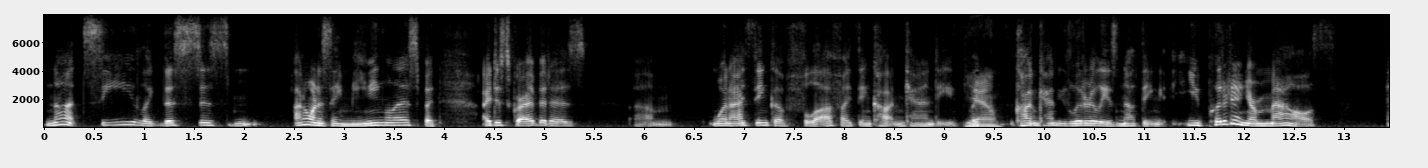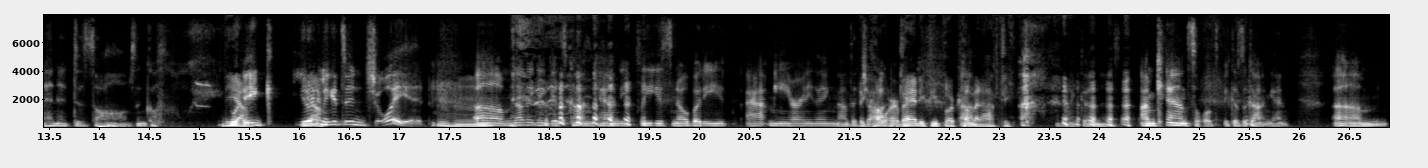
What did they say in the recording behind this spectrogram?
not see like this is I don't want to say meaningless, but I describe it as um, when I think of fluff, I think cotton candy. Yeah, like, cotton candy literally is nothing. You put it in your mouth, and it dissolves and goes away. Yeah. like you don't even get to enjoy it. Mm-hmm. Um, nothing against cotton candy, please. Nobody at me or anything. Not that the cotton are, candy but, people are coming um, after you. oh my goodness, I'm canceled because of cotton candy. Um,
